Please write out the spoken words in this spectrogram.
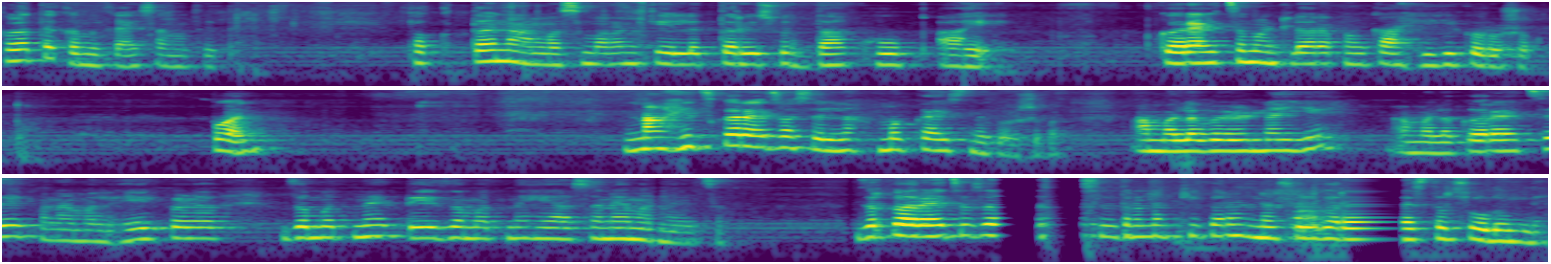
कळतं का मी काय सांगते ते? फक्त नामस्मरण केलं तरीसुद्धा खूप आहे. करायचं म्हटल्यावर आपण काहीही करू शकतो. पण नाहीच करायचं असेल ना मग काहीच नाही करू शकत. आम्हाला वेळ नाही आहे आम्हाला करायचं आहे पण आम्हाला हे कळ जमत नाही ते जमत नाही हे असं नाही म्हणायचं. जर करायचं जर असेल तर नक्की करा नसेल करायचं तर सोडून द्या.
